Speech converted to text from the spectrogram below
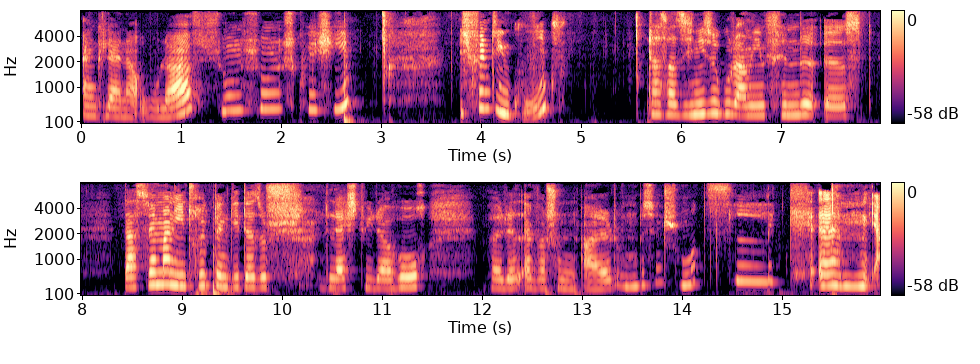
Ein kleiner Olaf. So, so Squishy. Ich finde ihn gut. Das, was ich nicht so gut an ihm finde, ist, dass wenn man ihn drückt, dann geht er so schlecht wieder hoch. Weil der ist einfach schon alt und ein bisschen schmutzlig. Ähm, ja.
